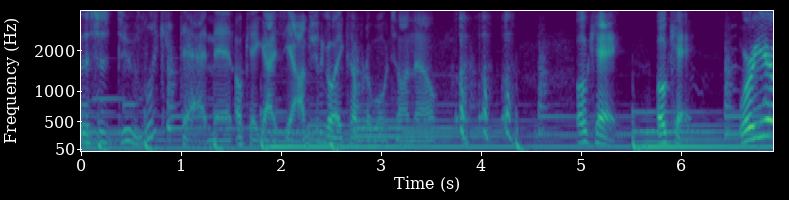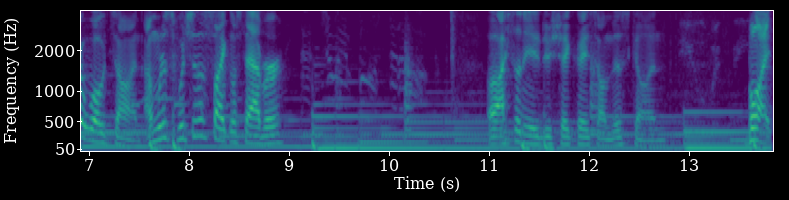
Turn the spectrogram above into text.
this is, dude, look at that, man. Okay, guys, yeah, I'm just gonna go ahead and cover the Wotan now. okay, okay. We're here at Wotan. I'm gonna switch to the Psycho Stabber. Uh, I still need to do showcase on this gun. But,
